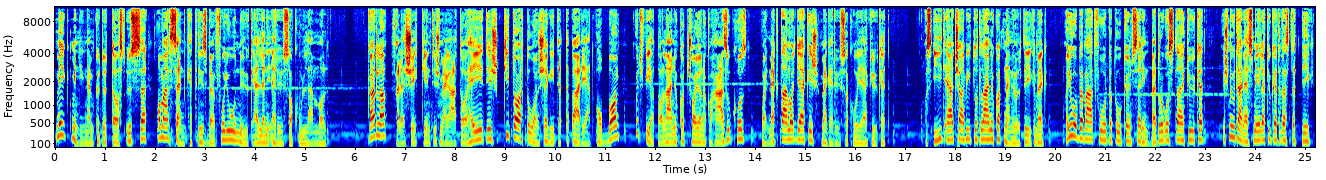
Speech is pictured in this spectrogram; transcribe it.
még mindig nem kötötte azt össze a már Szent Catherinesben folyó nők elleni erőszak hullámmal. Carla feleségként is megállta a helyét, és kitartóan segítette párját abban, hogy fiatal lányokat csaljanak a házukhoz, majd megtámadják és megerőszakolják őket. Az így elcsábított lányokat nem ölték meg. A jól bevált forgatókönyv szerint bedrogozták őket, és miután eszméletüket vesztették,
